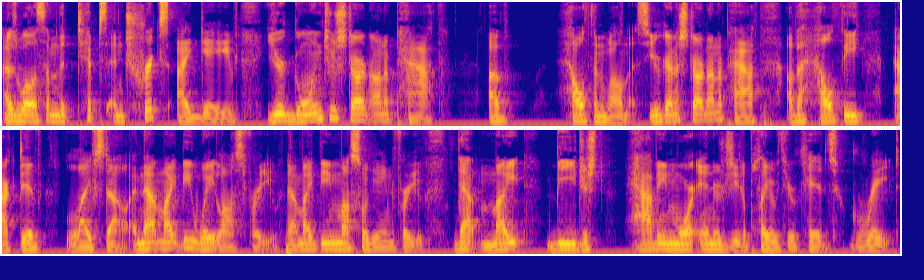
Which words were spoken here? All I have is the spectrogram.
as well as some of the tips and tricks I gave, you're going to start on a path of health and wellness. You're going to start on a path of a healthy, active lifestyle. And that might be weight loss for you. That might be muscle gain for you. That might be just having more energy to play with your kids. Great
